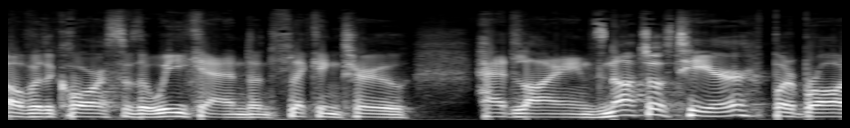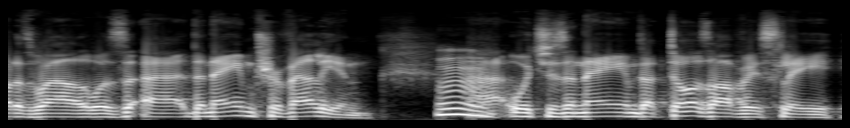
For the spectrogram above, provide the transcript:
over the course of the weekend and flicking through headlines, not just here but abroad as well, was uh, the name Trevelyan, uh, which is a name that does obviously.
